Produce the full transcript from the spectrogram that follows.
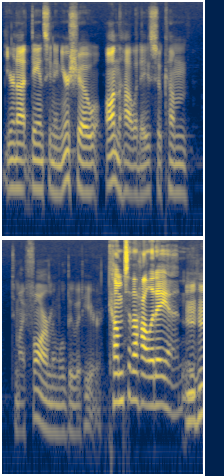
you're not dancing in your show on the holidays, so come to my farm and we'll do it here. Come to the Holiday Inn. Mm-hmm.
